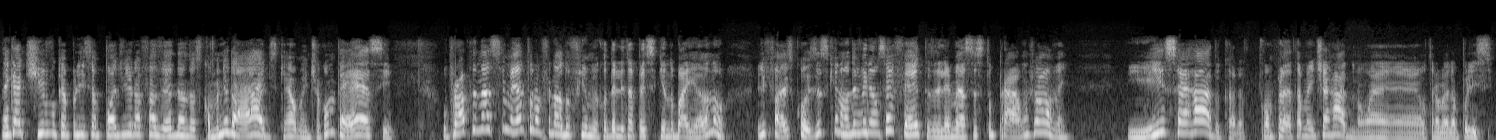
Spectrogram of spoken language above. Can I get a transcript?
negativo que a polícia pode vir a fazer dentro das comunidades, que realmente acontece. O próprio Nascimento, no final do filme, quando ele tá perseguindo o baiano, ele faz coisas que não deveriam ser feitas. Ele ameaça estuprar um jovem. E isso é errado, cara. Completamente errado. Não é o trabalho da polícia.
